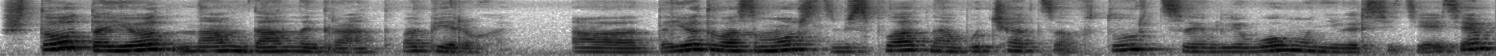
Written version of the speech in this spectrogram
Что дает нам данный грант? Во-первых, а, дает возможность бесплатно обучаться в Турции в любом университете,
